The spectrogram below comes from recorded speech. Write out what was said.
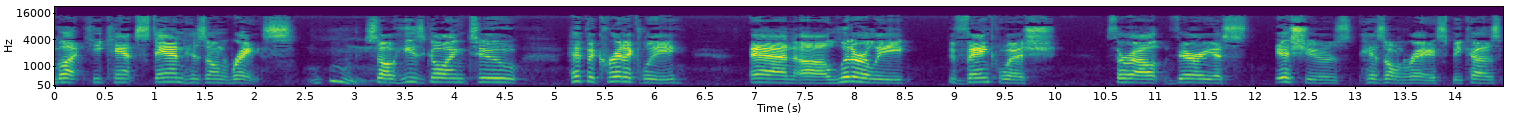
but he can't stand his own race. So he's going to hypocritically and uh, literally vanquish throughout various issues his own race because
